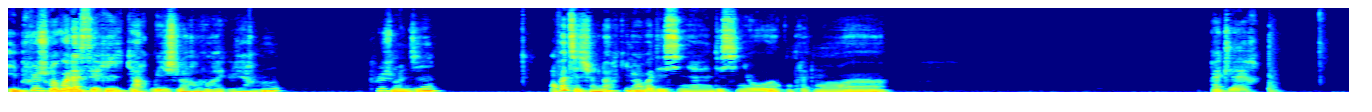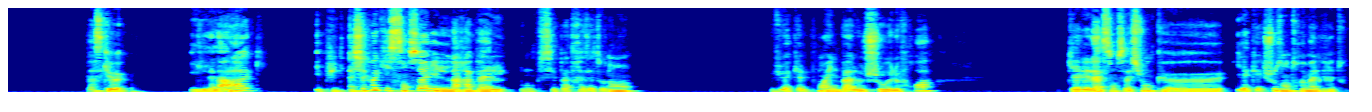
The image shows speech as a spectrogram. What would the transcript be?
Et plus je revois la série, car oui, je la revois régulièrement, plus je me dis, en fait, c'est Chandler qui lui envoie des, signaux, des signaux euh, complètement euh, pas clairs. Parce que il la et puis à chaque fois qu'il se sent seul, il la rappelle. Donc c'est pas très étonnant, vu à quel point il bat le chaud et le froid quelle est la sensation qu'il y a quelque chose entre eux malgré tout.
